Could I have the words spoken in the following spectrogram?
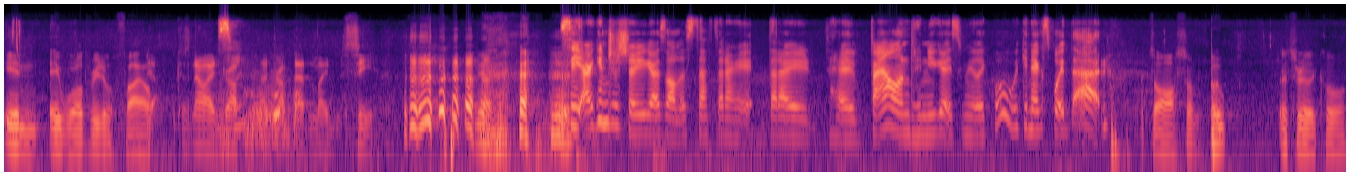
in a world readable file. yeah. Because now I dropped I dropped that in my C. See, I can just show you guys all the stuff that I that I have found, and you guys can be like, "Whoa, we can exploit that." It's awesome. Boop. That's really cool.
